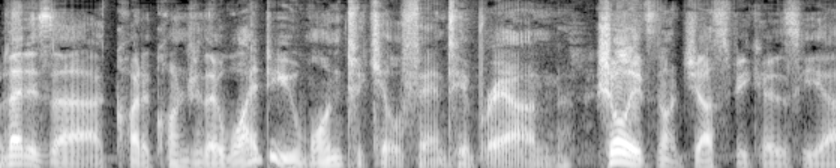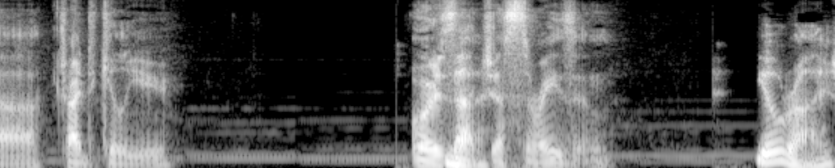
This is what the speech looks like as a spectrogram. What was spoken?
That is uh, quite a quandary, though. Why do you want to kill Fantia Brown? Surely it's not just because he uh, tried to kill you. Or is No. that just the reason? You're right.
